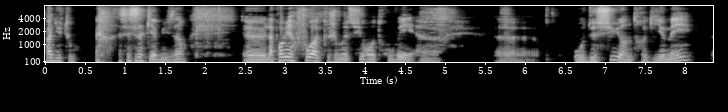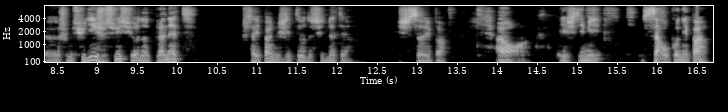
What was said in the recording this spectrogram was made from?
pas du tout. C'est ça qui est amusant. Euh, la première fois que je me suis retrouvé euh, euh, au-dessus, entre guillemets, euh, je me suis dit, je suis sur une autre planète. Je savais pas que j'étais au-dessus de la Terre. Je savais pas. Alors, et je dis, mais ça reconnaît pas.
